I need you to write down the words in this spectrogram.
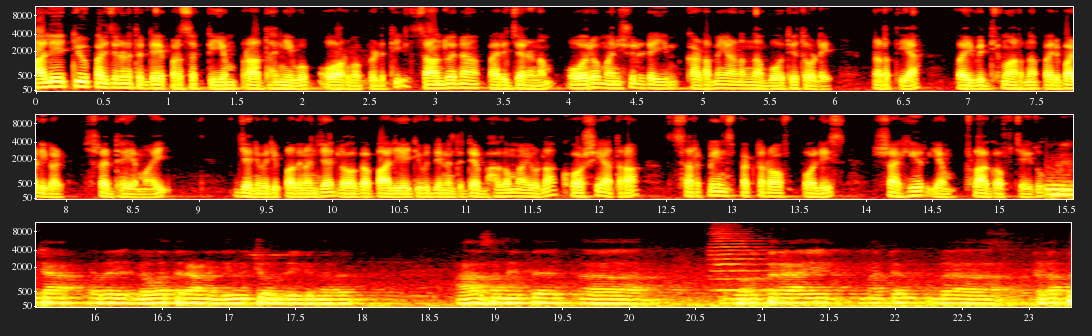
പാലിയേറ്റീവ് പരിചരണത്തിന്റെ പ്രസക്തിയും പ്രാധാന്യവും ഓർമ്മപ്പെടുത്തി സാന്ത്വന പരിചരണം ഓരോ മനുഷ്യരുടെയും കടമയാണെന്ന ബോധ്യത്തോടെ നടത്തിയ വൈവിധ്യമാർന്ന പരിപാടികൾ ശ്രദ്ധേയമായി. ജനുവരി പതിനഞ്ച് ലോക പാലിയേറ്റീവ് ദിനത്തിന്റെ ഭാഗമായുള്ള ഘോഷയാത്ര circle inspector of police Shaheer M flag off ചെയ്തു. ഒരു ലോകത്തിലാണ് ജീവിച്ചുകൊണ്ടിരിക്കുന്നത്. ആ സമയത്ത് വൃദ്ധരായി മറ്റും കിടപ്പ്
